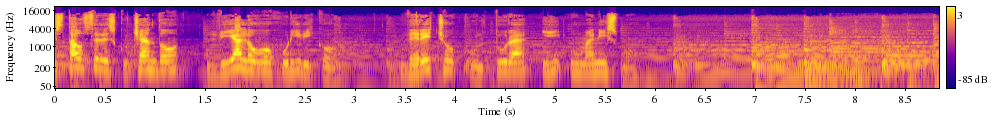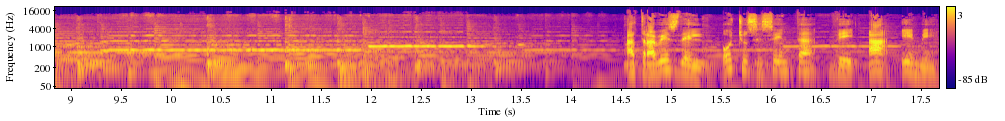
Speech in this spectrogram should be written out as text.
Está usted escuchando Diálogo Jurídico, Derecho, Cultura y Humanismo. A través del 860 de AM.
